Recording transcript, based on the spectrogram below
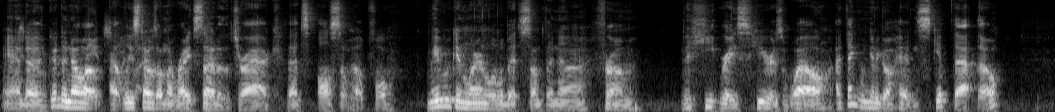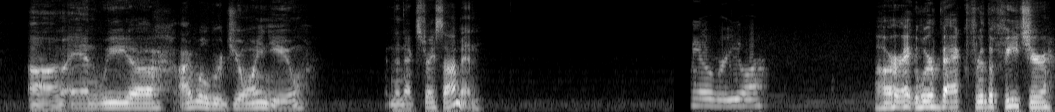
Behind the And uh, good to know uh, at least I was on the right side of the track. That's also helpful. Maybe we can learn a little bit something uh, from the heat race here as well. I think I'm going to go ahead and skip that though. Um, and we, uh, I will rejoin you in the next race I'm in. Me over, Eli. All right, we're back for the feature,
